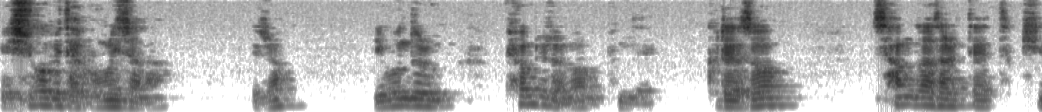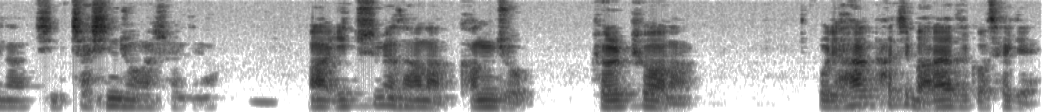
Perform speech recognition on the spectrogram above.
이 직업이 대부분이잖아. 그죠? 이분들 폐업률이 얼마나 높은데. 그래서 상가 살 때 특히나 진짜 신중하셔야 돼요. 아, 이쯤에서 하나, 강조, 별표 하나. 우리 하, 지 말아야 될 거 세 개.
